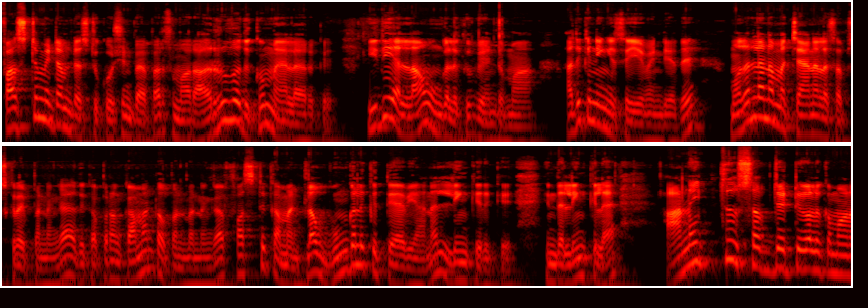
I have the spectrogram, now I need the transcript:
first midterm test question paper சுமார் அறுபதுக்கும் மேலே இருக்குது இது எல்லாம் உங்களுக்கு வேண்டுமா? அதுக்கு நீங்கள் செய்ய வேண்டியது முதல்ல நம்ம சேனலை சப்ஸ்கிரைப் பண்ணுங்கள் அதுக்கப்புறம் கமெண்ட் ஓப்பன் பண்ணுங்கள் ஃபஸ்ட்டு கமெண்ட்டில் உங்களுக்கு தேவையான லிங்க் இருக்குது இந்த லிங்க்கில் அனைத்து சப்ஜெக்டுகளுக்குமான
